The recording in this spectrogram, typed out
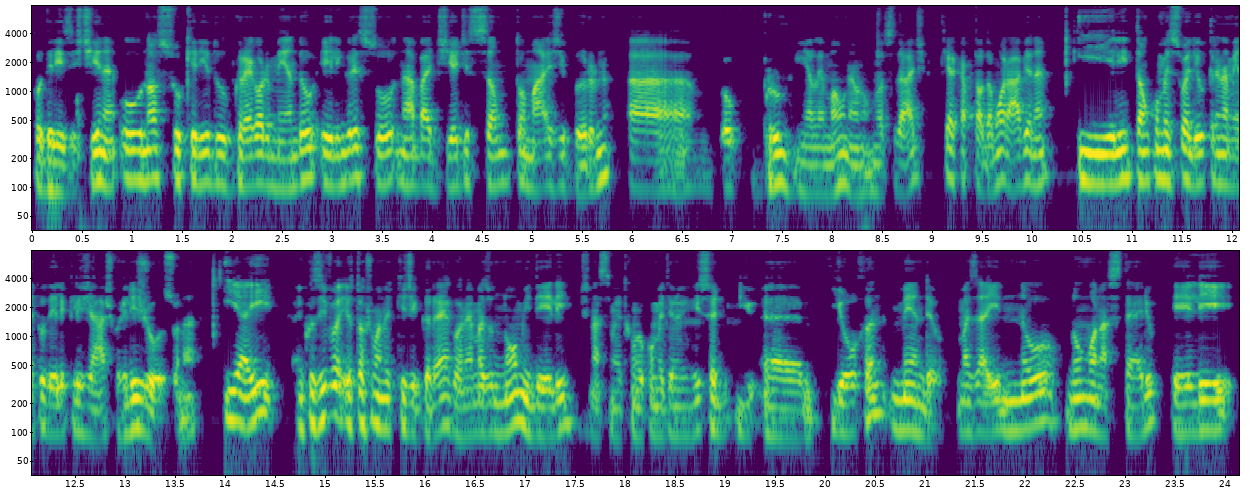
poderia existir, né? O nosso querido Gregor Mendel, ele ingressou na abadia de São Tomás de Brno, uh, ou Brunn em alemão, né, uma cidade, que é a capital da Morávia, né? E ele então começou ali o treinamento dele eclesiástico religioso, né? E aí, inclusive eu estou chamando aqui de Gregor, né? Mas o nome dele de nascimento, como eu comentei no início, é, é Johann Mendel. Mas aí no, no monastério ele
